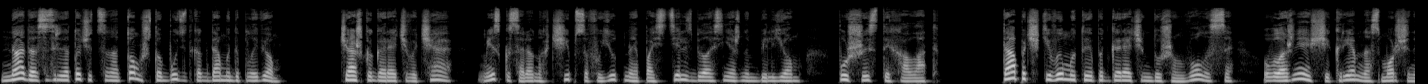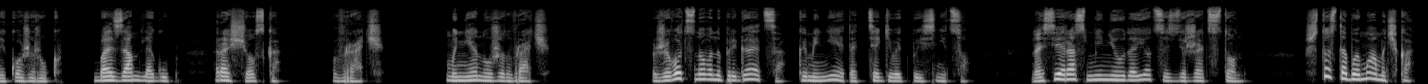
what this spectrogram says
Надо сосредоточиться на том, что будет, когда мы доплывем. Чашка горячего чая, миска соленых чипсов, уютная постель с белоснежным бельем, пушистый халат. Тапочки, вымытые под горячим душем волосы, увлажняющий крем на сморщенной коже рук, бальзам для губ, расческа, врач. Мне нужен врач. Живот снова напрягается, каменеет, оттягивает поясницу. На сей раз мне не удается сдержать стон. «Что с тобой, мамочка?»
